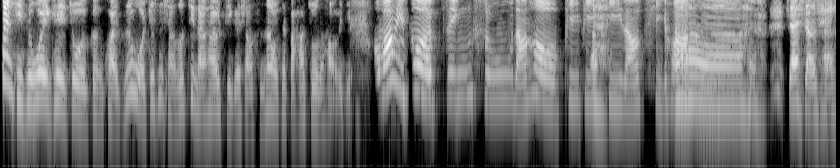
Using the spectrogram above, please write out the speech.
但其实我也可以做的更快，只是我就是想说，既然还有几个小时，那我再把它做的好一点。我帮你做了经书，然后 PPT，然后企划书。啊，现在想起来了，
